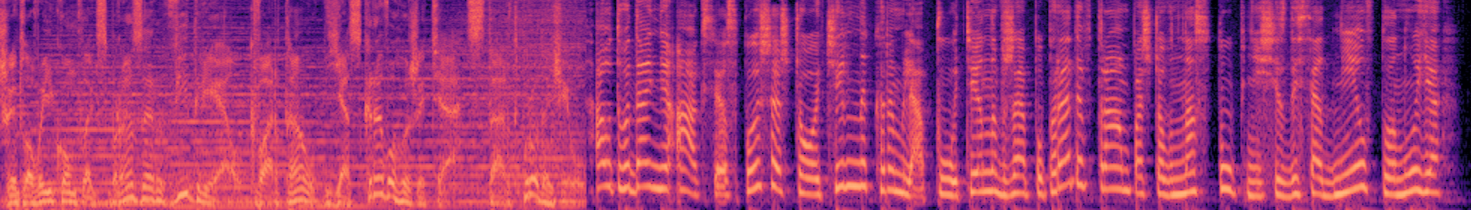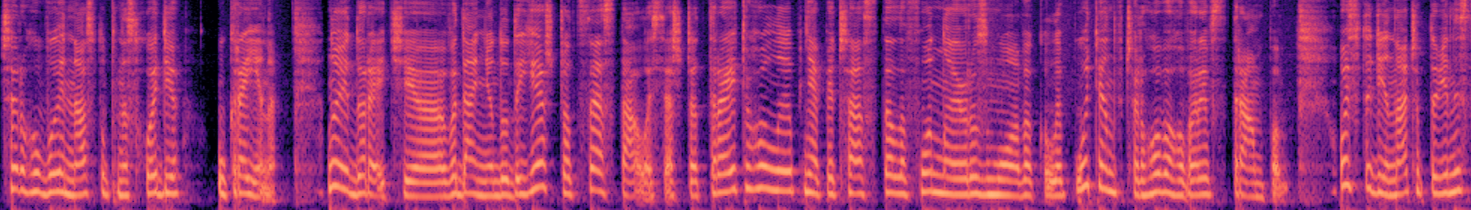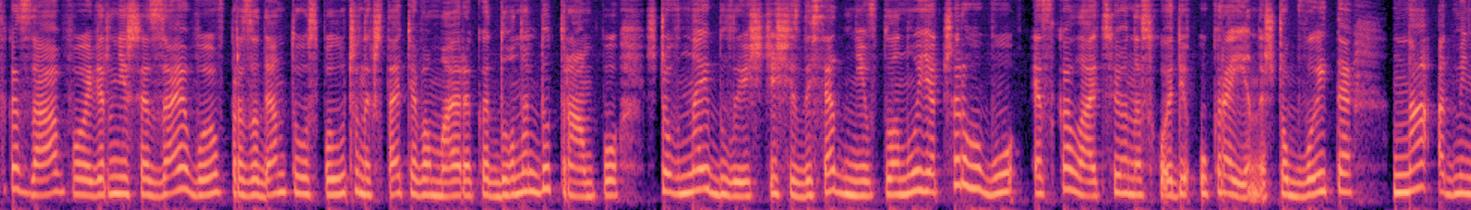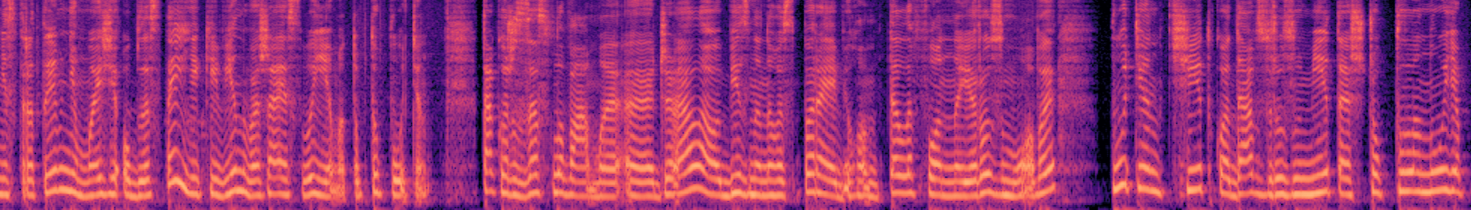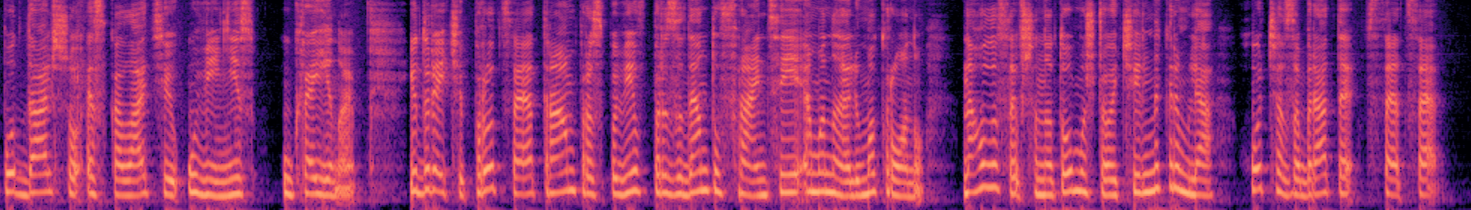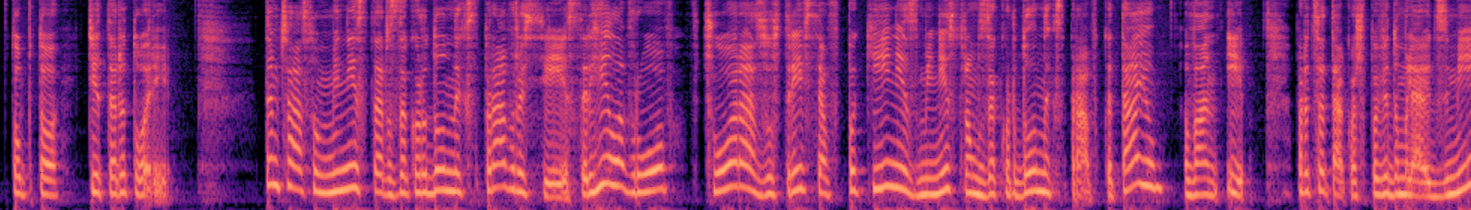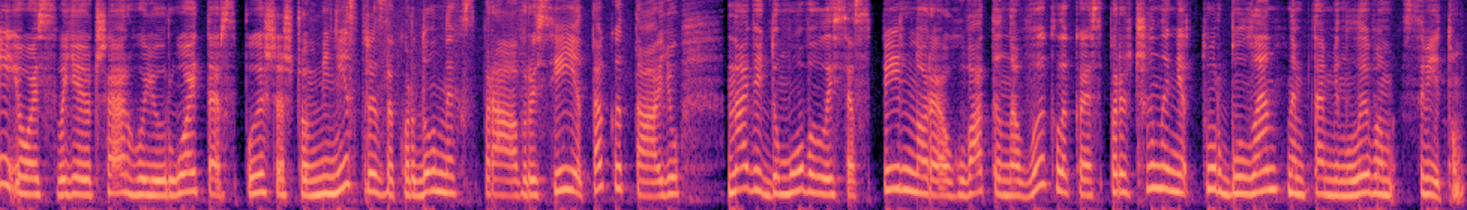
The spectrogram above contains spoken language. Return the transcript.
Житловий комплекс Бразер від Ріел. Квартал яскравого життя. Старт продажів. А от видання Аксіос пише, що очільник Кремля Путін вже попередив Трампа, що в наступні 60 днів планує черговий наступ на сході. України. Ну і до речі, видання додає, що це сталося ще 3 липня під час телефонної розмови, коли Путін вчергове говорив з Трампом. Ось тоді, начебто, він і сказав, вірніше заявив президенту Сполучених Штатів Америки Дональду Трампу, що в найближчі 60 днів планує чергову ескалацію на сході України, щоб вийти на адміністративні межі областей, які він вважає своїми, тобто Путін. Також за словами е, джерела, обізнаного з перебігом телефонної розмови. Путін чітко дав зрозуміти, що планує подальшу ескалацію у війні з Україною. І до речі, про це Трамп розповів президенту Франції Еммануелю Макрону, наголосивши на тому, що очільник Кремля хоче забрати все це, тобто ті території. Тим часом міністр закордонних справ Росії Сергій Лавров вчора зустрівся в Пекіні з міністром закордонних справ Китаю Ван І. Про це також повідомляють змі. І ось своєю чергою Reuters пише, що міністри закордонних справ Росії та Китаю навіть домовилися спільно реагувати на виклики, спричинені турбулентним та мінливим світом.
